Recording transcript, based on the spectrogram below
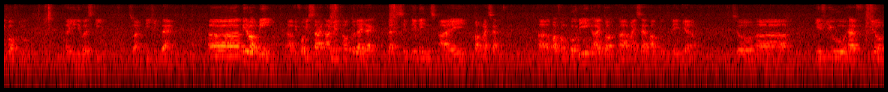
evolved to a university. So I'm teaching there. Uh, a bit about me. Uh, before we start, I'm an autodidact. That simply means I taught myself. Uh, apart from coding, I taught uh, myself how to play piano. So uh, if you have, you know,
